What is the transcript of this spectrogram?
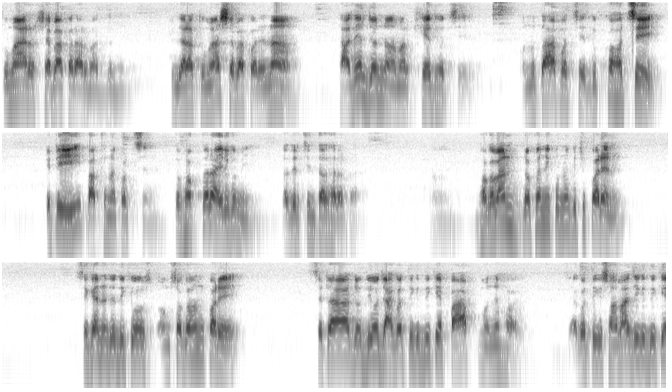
তোমার সেবা করার মাধ্যমে। যারা তোমার সেবা করে না, তাদের জন্য আমার খেদ হচ্ছে, অনুতাপ হচ্ছে, দুঃখ হচ্ছে, এটি প্রার্থনা করছেন। তো ভক্তরা এরকমই তাদের চিন্তাধারাটা। ভগবান যখনই কোনো কিছু করেন, সেখানে যদি কেউ অংশগ্রহণ করে সেটা যদিও জাগতিক দিকে পাপ মনে হয়, জাগতিক সামাজিক দিকে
